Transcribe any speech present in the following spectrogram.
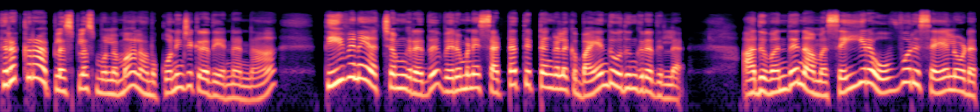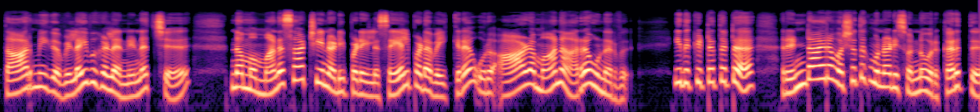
திறக்கரா பிளஸ் பிளஸ் மூலமா நாம கொனிஞ்சுக்கிறது என்னன்னா தீவினை அச்சம்ங்கிறது வெறுமனே சட்டத்திட்டங்களுக்கு பயந்து ஒதுங்கிறது இல்ல அது வந்து நாம செய்யற ஒவ்வொரு செயலோட தார்மீக விளைவுகளை நினைச்சு நம்ம மனசாட்சியின் அடிப்படையில செயல்பட வைக்கிற ஒரு ஆழமான அற உணர்வு. இது கிட்டத்தட்ட ரெண்டாயிரம் வருஷத்துக்கு முன்னாடி சொன்ன ஒரு கருத்து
